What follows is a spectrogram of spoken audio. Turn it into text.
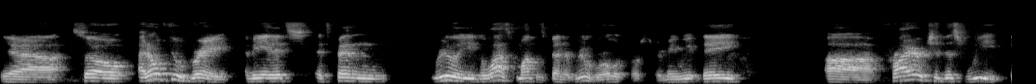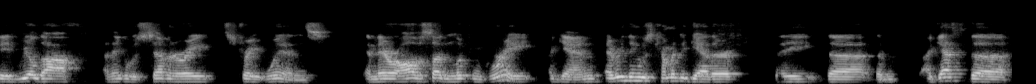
Yeah, so I don't feel great. I mean, it's it's been really the last month has been a real roller coaster. I mean, we, they uh, prior to this week they'd reeled off I think it was seven or eight straight wins, and they were all of a sudden looking great again. Everything was coming together. They the the I guess the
